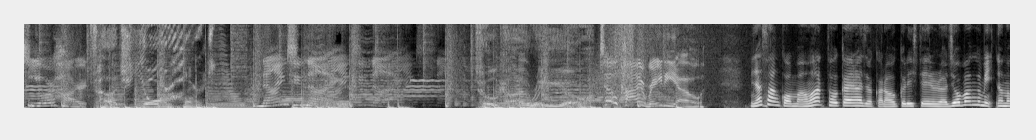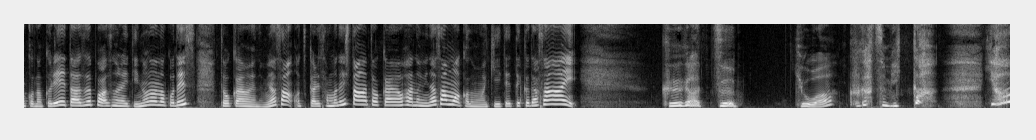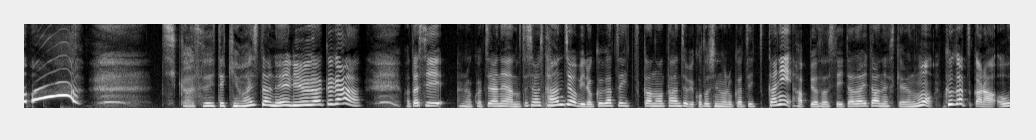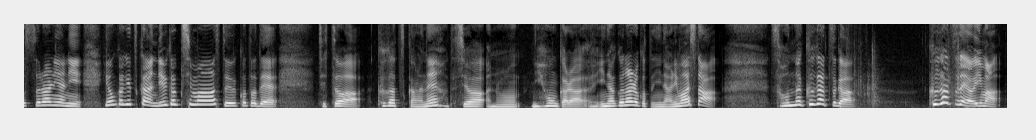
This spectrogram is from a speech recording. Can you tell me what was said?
Touch your heart. Touch your heart. 929. Tokai Radio. Tokai Radio. 皆さんこんばんは。東海ラジオからお送りしているラジオ番組、ナナコのクリエイターズパーソナリティのナナコです。東海オンエアの皆さん、お疲れ様でした。東海オンファンの皆さんもこのまま聞いてってください。9月。今日は？9月3日。やばー近づいてきましたね、留学が私、あの、こちらね、あの、私の誕生日、6月5日の誕生日、今年の6月5日に発表させていただいたんですけれども、9月からオーストラリアに4ヶ月間留学しますということで、実は9月からね、私は、あの、日本からいなくなることになりました。そんな9月が、9月だよ、今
